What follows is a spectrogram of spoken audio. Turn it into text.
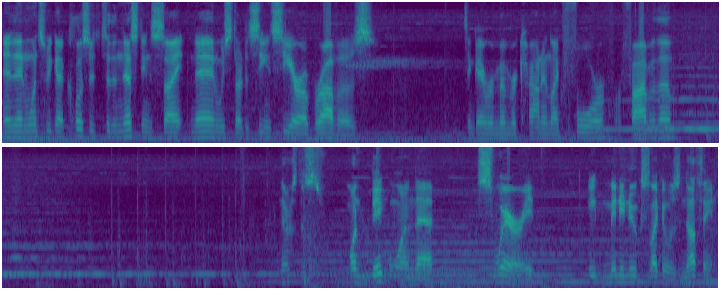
And then once we got closer to the nesting site, then we started seeing Sierra Bravos. I think I remember counting like four or five of them. There was this one big one that, I swear, it ate mini nukes like it was nothing.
